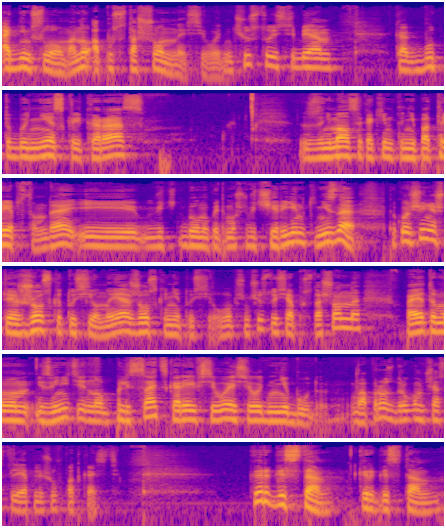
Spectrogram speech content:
одним словом, оно опустошенное сегодня. Чувствую себя как будто бы несколько раз занимался каким-то непотребством, да, и был на какой-то, может, вечеринке, не знаю. Такое ощущение, что я жестко тусил, но я жестко не тусил. В общем, чувствую себя опустошенно, поэтому, извините, но плясать, скорее всего, я сегодня не буду. Вопрос в другом, часто ли я пляшу в подкасте. Кыргызстан. Кыргызстан.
